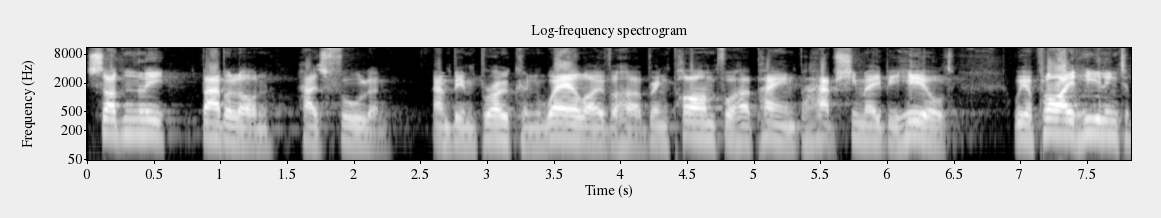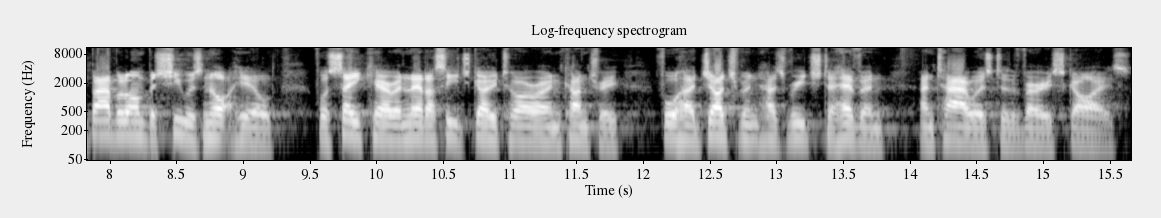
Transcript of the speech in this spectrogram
Suddenly, Babylon has fallen and been broken. Wail over her, bring palm for her pain. Perhaps she may be healed. We applied healing to Babylon, but she was not healed. Forsake her and let us each go to our own country, for her judgment has reached to heaven and towers to the very skies.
